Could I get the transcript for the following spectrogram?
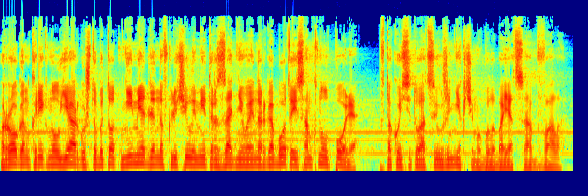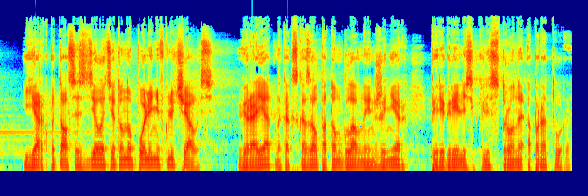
Роган крикнул Яргу, чтобы тот немедленно включил эмиттер заднего энергобота и сомкнул поле. В такой ситуации уже не к чему было бояться обвала. Ярк пытался сделать это, но поле не включалось. Вероятно, как сказал потом главный инженер, перегрелись клестроны аппаратуры.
